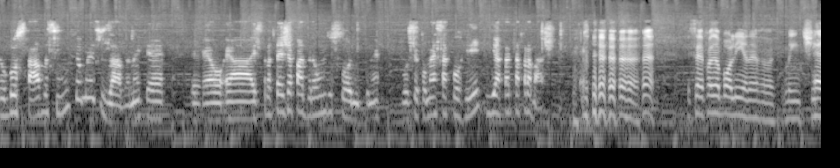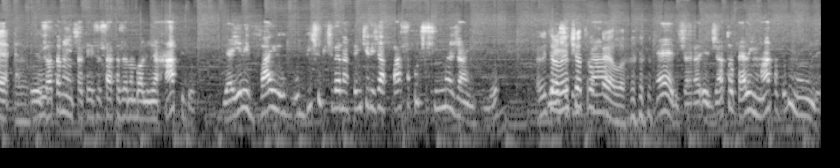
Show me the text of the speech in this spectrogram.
eu gostava assim, o que eu mais usava, né? Que é É, é a estratégia padrão do Sonic, né? Você começa a correr e aperta para baixo. Isso aí fazendo bolinha, né? Lentinha. É, exatamente. Só que aí você sai fazendo bolinha rápido. E aí ele vai, o, o bicho que tiver na frente, ele já passa por cima já, entendeu? É, literalmente atropela. Ficar... É, ele já, ele já atropela e mata todo mundo.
